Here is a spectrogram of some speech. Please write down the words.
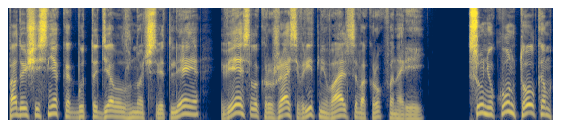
Падающий снег как будто делал ночь светлее, весело кружась в ритме вальса вокруг фонарей. Суню-кун толком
